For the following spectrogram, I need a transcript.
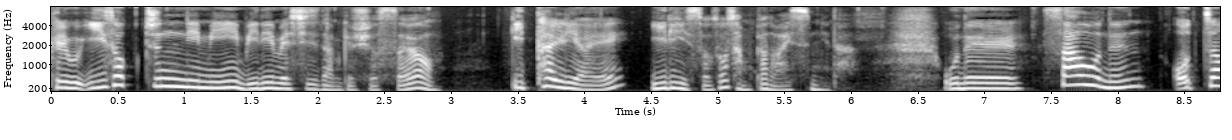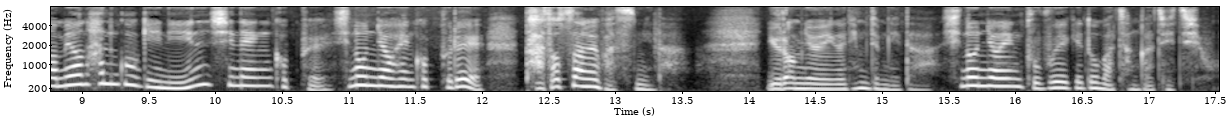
그리고 이석준 님이 미니 메시지 남겨주셨어요. 이탈리아에 일이 있어서 잠깐 와 있습니다. 오늘 싸우는 어쩌면 한국인인 신행 커플, 신혼여행 커플을 다섯 쌍을 봤습니다. 유럽 여행은 힘듭니다. 신혼여행 부부에게도 마찬가지지요.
